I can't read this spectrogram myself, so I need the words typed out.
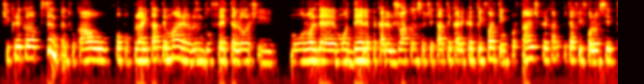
Și cred că sunt, pentru că au o popularitate mare în rândul fetelor și un rol de modele pe care îl joacă în societate, care cred că e foarte important și cred că ar putea fi folosit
